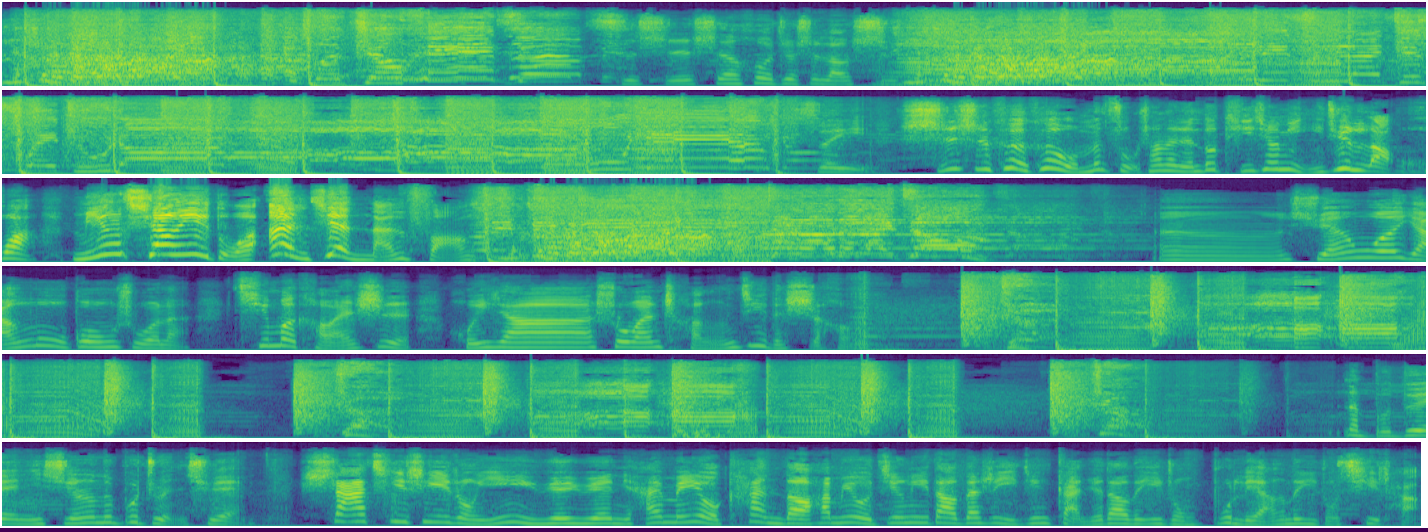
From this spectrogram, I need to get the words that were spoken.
此时身后就是老师。所以时时刻刻，我们祖上的人都提醒你一句老话：明枪易躲，暗箭难防。嗯，漩涡杨木工说了，期末考完试回家说完成绩的时候。那不对，你形容的不准确。杀气是一种隐隐约约，你还没有看到，还没有经历到，但是已经感觉到的一种不良的一种气场。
